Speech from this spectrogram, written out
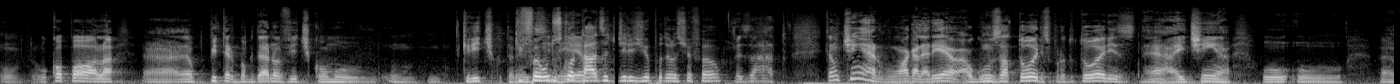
o, o Coppola, ah, o Peter Bogdanovich como um, crítico também. Que foi um dos cotados a dirigir o Poderoso Chefão. Exato. Então tinha uma galeria, alguns atores, produtores, né? Aí tinha o, o, ah,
